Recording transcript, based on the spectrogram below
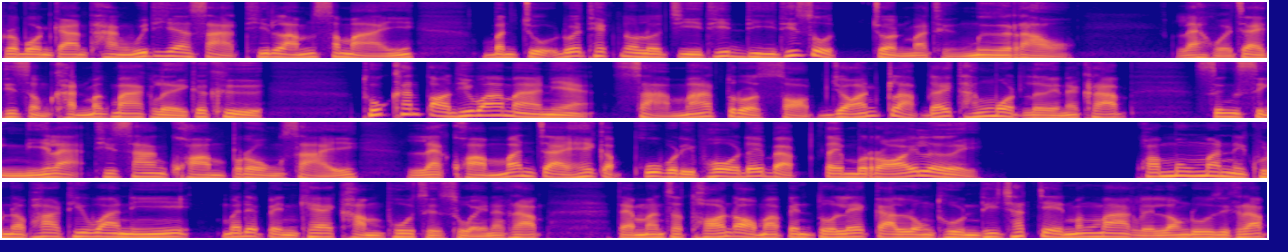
กระบวนการทางวิทยาศาสตร์ที่ล้ำสมัย บรรจุด้วยเทคโนโลยีที่ดีที่สุดจนมาถึงมือเรา และหัวใจที่สำคัญมากๆเลยก็คือ ทุกขั้นตอนที่ว่ามาเนี่ยสามารถตรวจสอบย้อนกลับได้ทั้งหมดเลยนะครับ ซึ่งสิ่งนี้แหละที่สร้างความโปร่งใส และความมั่นใจให้กับผู้บริโภคได้แบบเต็มร้อยเลย ความมุ่งมั่นในคุณภาพที่ว่านี้ไม่ได้เป็นแค่คำพูดสวยๆนะครับ แต่มันสะท้อนออกมาเป็นตัวเลขการลงทุนที่ชัดเจนมากๆเลยลองดูสิครับ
